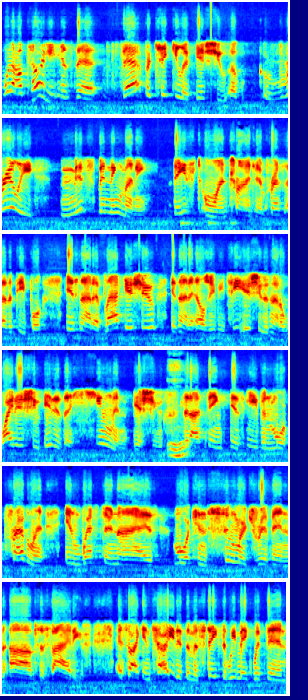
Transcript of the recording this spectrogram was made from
What I'll tell you is that that particular issue of really misspending money based on trying to impress other people is not a black issue, it's not an LGBT issue, it's not a white issue. It is a human issue mm-hmm. that I think is even more prevalent in westernized more consumer driven um, societies. And so I can tell you that the mistakes that we make within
